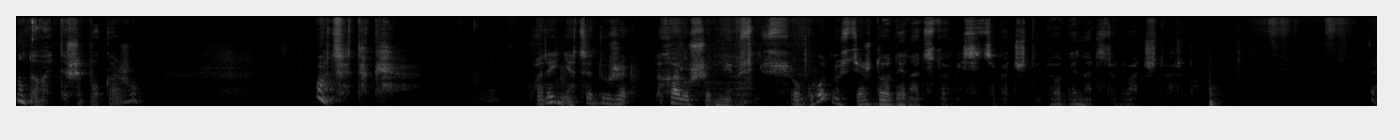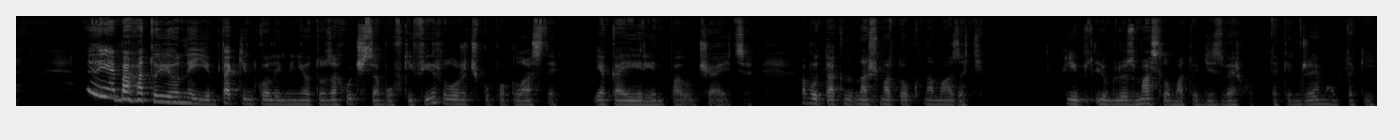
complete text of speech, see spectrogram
Ну, давайте ще покажу. Оце таке. варення це дуже хороший в срок годності аж до 11 місяця, бачите, до 11-24. Е, Я багато його не їм. Так інколи мені ото захочеться або в кефір ложечку покласти, яка ірін виходить. Або так на шматок намазати. Хліб люблю з маслом, а тоді зверху таким джемом, такий,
